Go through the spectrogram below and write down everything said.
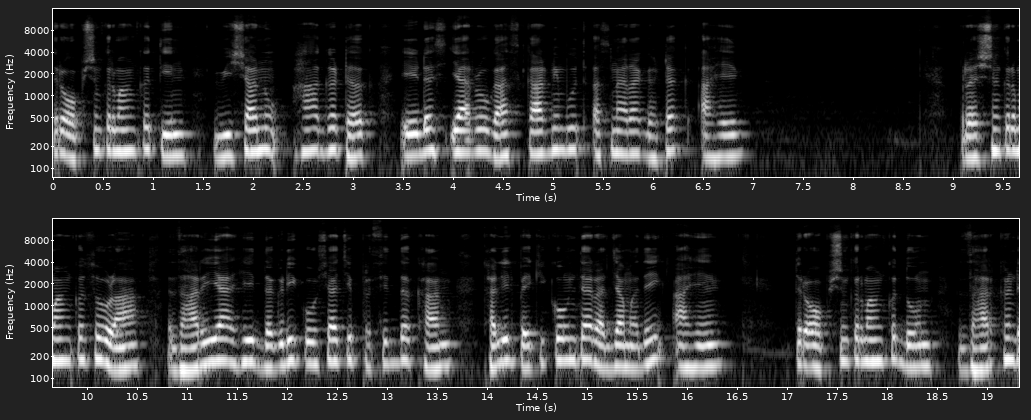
तर ऑप्शन क्रमांक तीन विषाणू हा घटक एडस या रोगास कारणीभूत असणारा घटक आहे. प्रश्न क्रमांक सोळा झारिया ही दगडी कोळशाची प्रसिद्ध खाण खालीलपैकी कोणत्या राज्यामध्ये आहे? तर ऑप्शन क्रमांक दोन झारखंड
